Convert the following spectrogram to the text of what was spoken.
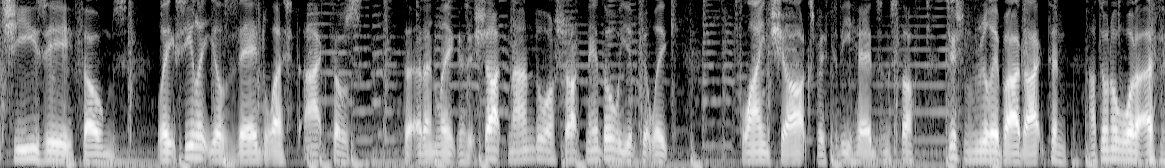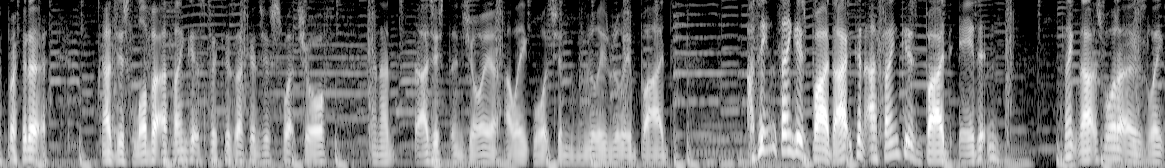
cheesy films. Like see like your Z-list actors that are in like is it Sharknado or Sharknado? Where you've got like flying sharks with three heads and stuff. Just really bad acting. I don't know what it is about it. I just love it. I think it's because I can just switch off and I, I just enjoy it. I like watching really, really bad. I don't even think it's bad acting, I think it's bad editing. I think that's what it is, like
